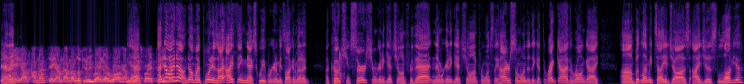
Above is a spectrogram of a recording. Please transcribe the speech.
Yeah, think, hey, I'm, I'm not. Hey, I'm, I'm, not looking to be right or wrong. I'm yeah, that's my opinion. I know. I know. No, my point is, I, I think next week we're going to be talking about a, a coaching search, and we're going to get you on for that, and then we're going to get you on for once they hire someone, did they get the right guy, the wrong guy? Um, but let me tell you, Jaws, I just love you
